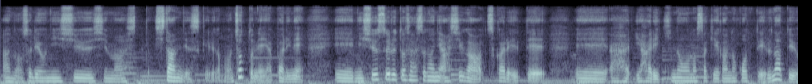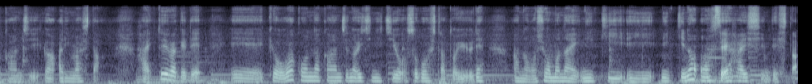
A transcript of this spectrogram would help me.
あのそれを2周しましたしたんですけれどもちょっとねやっぱりね、えー、2周するとさすがに足が疲れて、えー、やはり昨日の酒が残っているなという感じがありました。はい、というわけで、えー、今日はこんな感じの一日を過ごしたというねあのしょうもない日記日記の音声配信でした。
